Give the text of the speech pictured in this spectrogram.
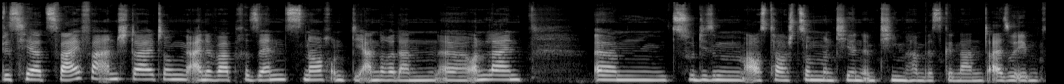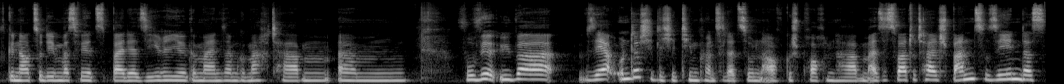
bisher zwei Veranstaltungen. Eine war Präsenz noch und die andere dann äh, online. Ähm, zu diesem Austausch zum Montieren im Team haben wir es genannt. Also eben genau zu dem, was wir jetzt bei der Serie gemeinsam gemacht haben, ähm, wo wir über sehr unterschiedliche Teamkonstellationen auch gesprochen haben. Also es war total spannend zu sehen, dass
